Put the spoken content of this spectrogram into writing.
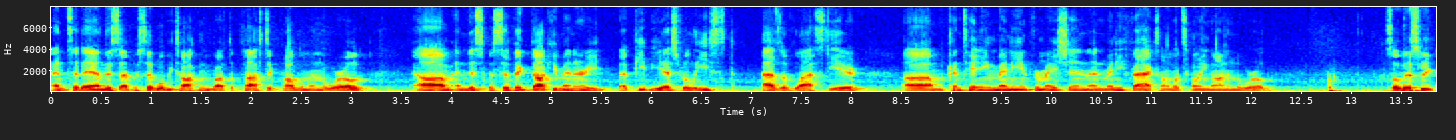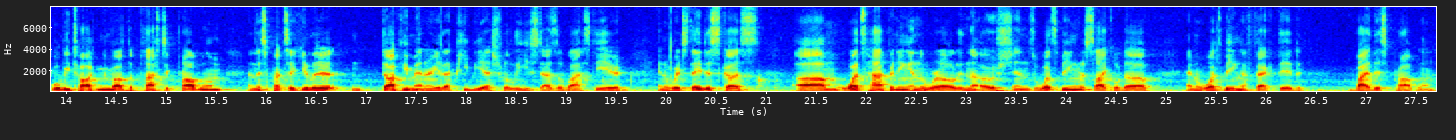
and today on this episode we'll be talking about the plastic problem in the world um, and this specific documentary that PBS released as of last year, um, containing many information and many facts on what's going on in the world. So this week we'll be talking about the plastic problem and this particular documentary that PBS released as of last year, in which they discuss um, what's happening in the world, in the oceans, what's being recycled up, and what's being affected by this problem.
